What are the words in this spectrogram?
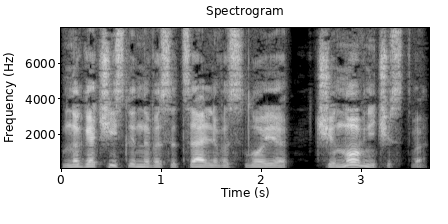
многочисленного социального слоя чиновничества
